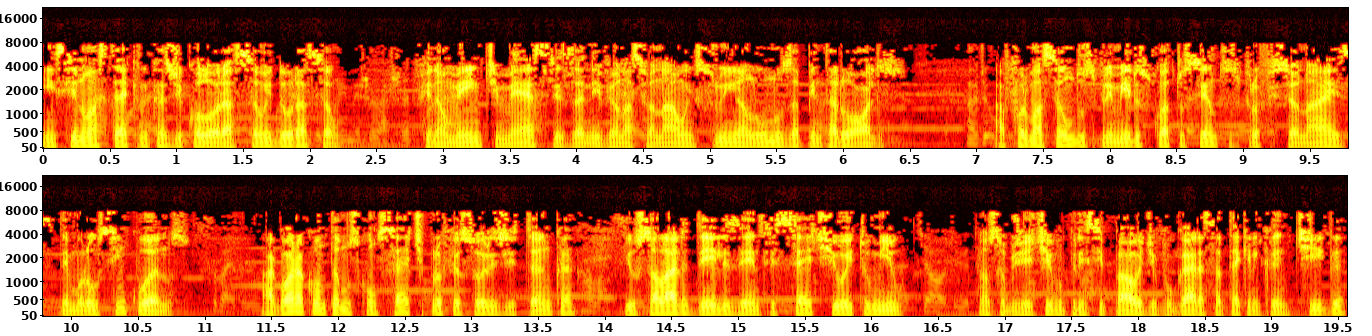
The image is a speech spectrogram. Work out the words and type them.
ensinam as técnicas de coloração e douração. Finalmente, mestres a nível nacional instruem alunos a pintar olhos. A formação dos primeiros 400 profissionais demorou cinco anos. Agora contamos com sete professores de tanca e o salário deles é entre 7 e 8 mil. Nosso objetivo principal é divulgar essa técnica antiga,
